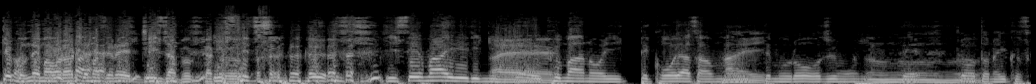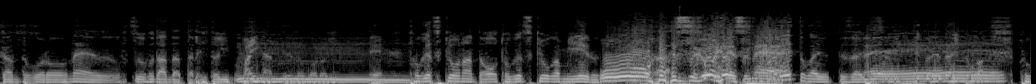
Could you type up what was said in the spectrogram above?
結構ね、回られてますよね、神社仏閣。伊勢参りに行って、熊野行って、高野山も行って、室生寺も行って、京都のいくつかのところをね、普通普段だったら人いっぱいなんていうところ行って、渡月橋なんて、お、渡月橋が見える。おー、すごいですね。あれとか言ってさ、一緒に行ってくれた人が、渡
